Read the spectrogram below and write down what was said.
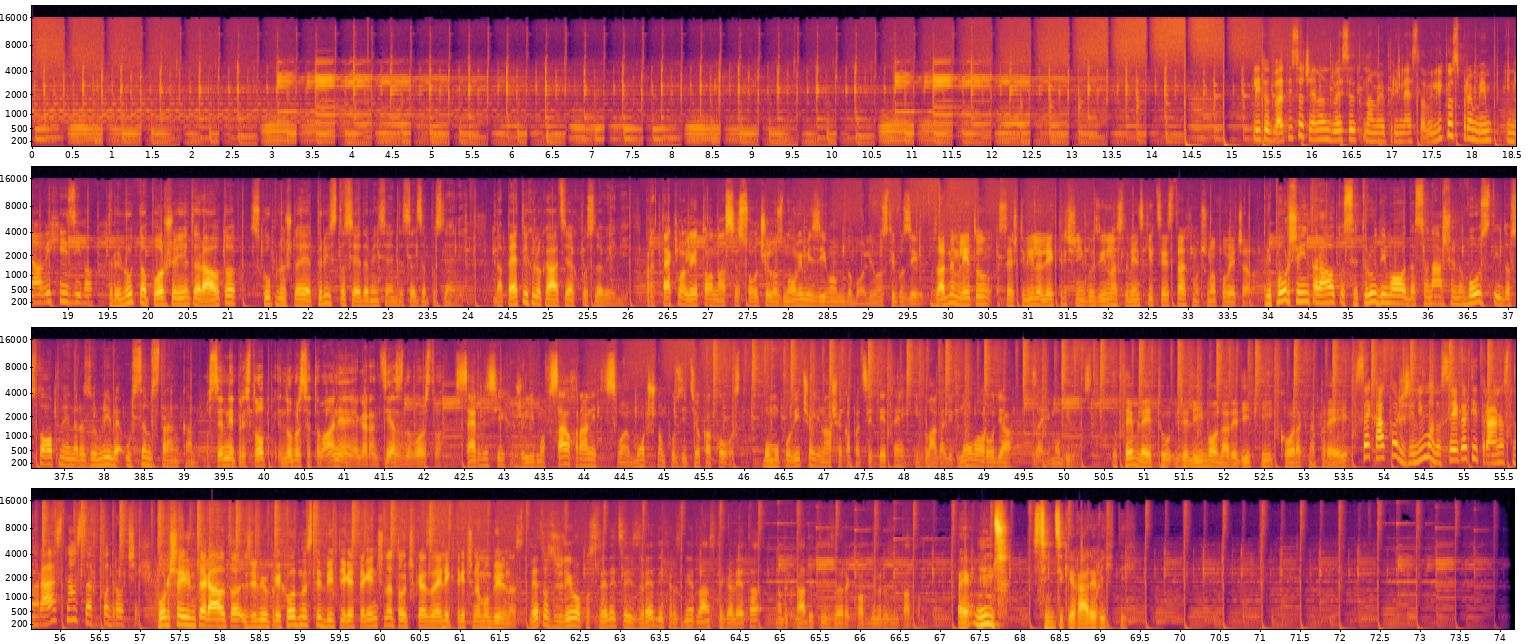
thank you Leto 2021 nam je prineslo veliko sprememb in novih izzivov. Trenutno Porsche Interauto skupno šteje 377 zaposlenih na petih lokacijah po Sloveniji. Preteklo leto nas je soočilo z novim izzivom doboljivosti vozil. V zadnjem letu se je število električnih vozil na slovenskih cestah močno povečalo. Pri Porsche Interauto se trudimo, da so naše novosti dostopne in razumljive vsem strankam. Osebni pristop in dobro svetovanje je garancija zadovoljstva. V servisih želimo vsaj ohraniti svojo močno pozicijo kakovosti. Bomo povečali naše kapacitete in vlagali v nova orodja za e-mobilnost. V tem letu želimo narediti korak naprej. Vsekakor želimo dosegati trajnostno rast na vseh področjih. Porsche Interauto želi v prihodnosti biti referenčna točka za električno mobilnost. Letos želimo posledice izrednih razmer lanskega leta nadoknaditi z rekordnim rezultatom. Bei uns sind sie gerade richtig.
